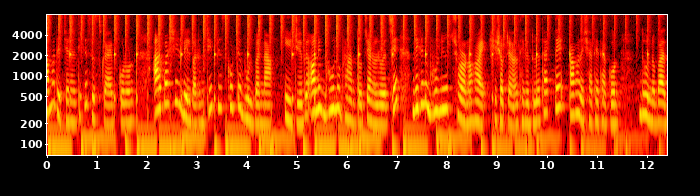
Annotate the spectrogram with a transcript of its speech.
আমাদের চ্যানেলটিকে সাবস্ক্রাইব করুন। আর পাশের বেল বাটনটি প্রেস করতে ভুলবেন না। ইউটিউবে অনেক ভুল ও ভ্রান্ত চ্যানেল রয়েছে, যেখানে ভুল নিউজ ছড়ানো হয়। সেসব চ্যানেল থেকে দূরে থাকতে আমাদের সাথে থাকুন। ধন্যবাদ।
